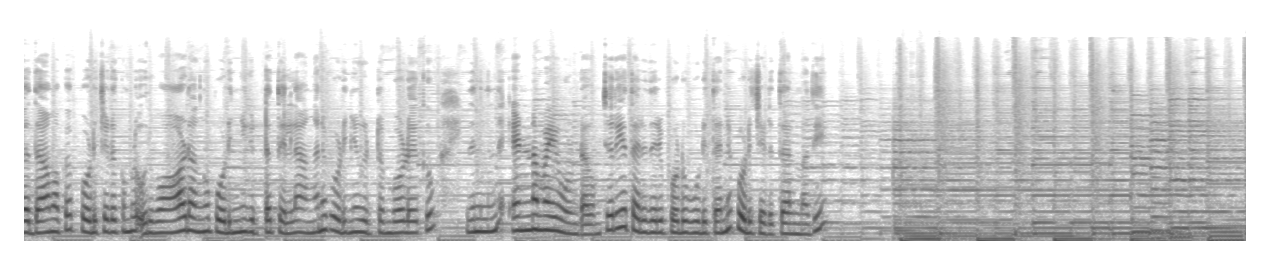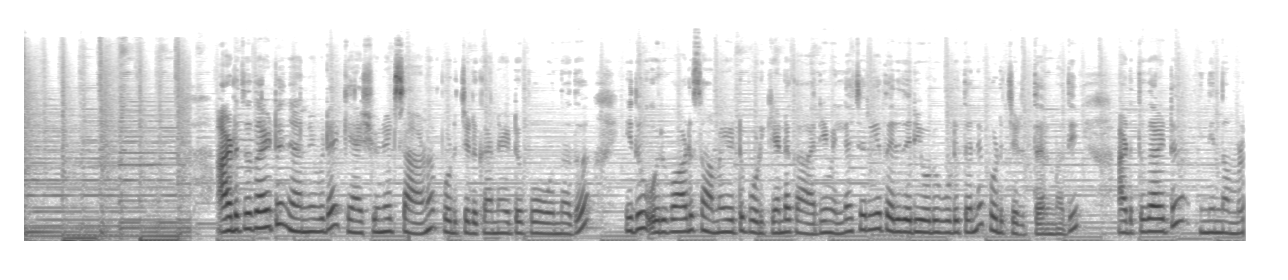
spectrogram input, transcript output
ബദാമൊക്കെ പൊടിച്ചെടുക്കുമ്പോൾ ഒരുപാട് അങ്ങ് പൊടിഞ്ഞ് കിട്ടത്തില്ല. അങ്ങനെ പൊടിഞ്ഞ് കിട്ടുമ്പോഴേക്കും ഇതിൽ നിന്ന് എണ്ണമയവും ഉണ്ടാകും. ചെറിയ തരിതരിപ്പോട് കൂടി തന്നെ പൊടിച്ചെടുത്താൽ മതി. അടുത്തതായിട്ട് ഞാനിവിടെ കാഷ്യൂ നട്ട്സ് ആണ് പൊടിച്ചെടുക്കാനായിട്ട് പോകുന്നത്. ഇത് ഒരുപാട് സമയമായിട്ട് പൊടിക്കേണ്ട കാര്യമില്ല. ചെറിയ തരിതരിയോടുകൂടി തന്നെ പൊടിച്ചെടുത്താൽ മതി. അടുത്തതായിട്ട് ഇനി നമ്മൾ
